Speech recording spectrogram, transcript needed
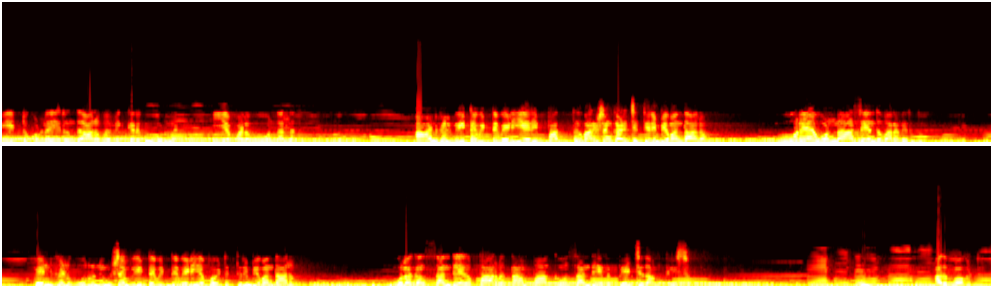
வீட்டுக்குள்ள இருந்து அனுபவிக்கிற கொடுமை எவ்வளவோ நல்லது. ஆண்கள் வீட்டை விட்டு வெளியேறி பத்து வருஷம் கழிச்சு திரும்பி வந்தாலும் ஊரே ஒன்னா சேர்ந்து வரவிருக்கும். பெண்கள் ஒரு நிமிஷம் வீட்டை விட்டு வெளியே போயிட்டு திரும்பி வந்தாலும் உலகம் சந்தேக பார்வை தான் பார்க்கும் சந்தேக பேச்சு தான் பேசும். அது போகட்டும்.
